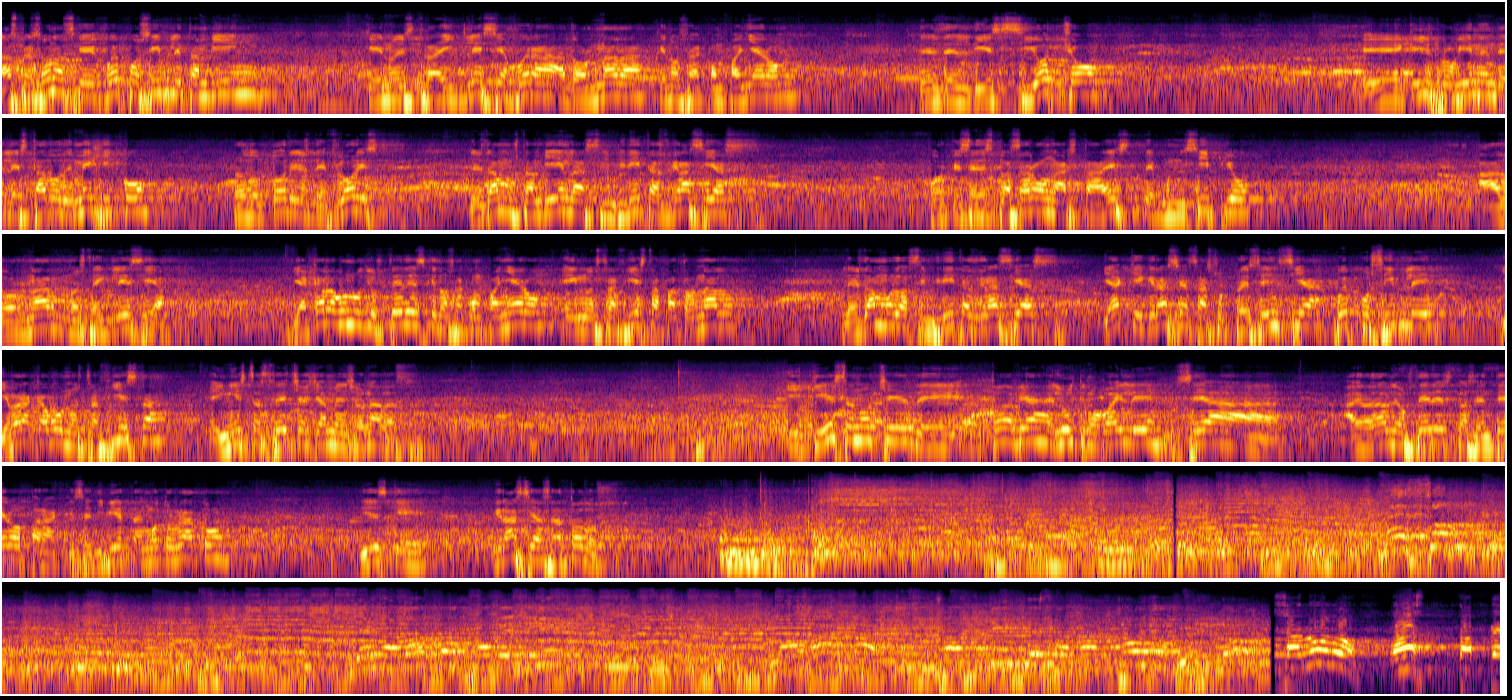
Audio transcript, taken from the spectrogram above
las personas que fue posible también que nuestra iglesia fuera adornada, que nos acompañaron desde el 18, eh, que ellos provienen del Estado de México, productores de flores, les damos también las infinitas gracias porque se desplazaron hasta este municipio a adornar nuestra iglesia. Y a cada uno de ustedes que nos acompañaron en nuestra fiesta patronal, les damos las infinitas gracias, ya que gracias a su presencia fue posible llevar a cabo nuestra fiesta en estas fechas ya mencionadas. Y que esta noche de todavía el último baile sea agradable a ustedes, placentero, para que se diviertan otro rato. Y es que gracias a todos.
